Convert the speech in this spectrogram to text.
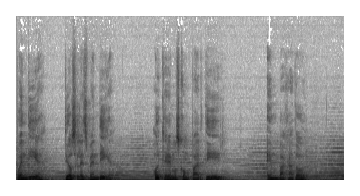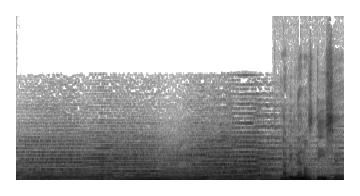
Buen día, Dios les bendiga. Hoy queremos compartir embajador. La Biblia nos dice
